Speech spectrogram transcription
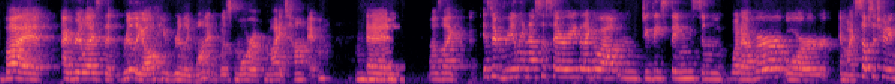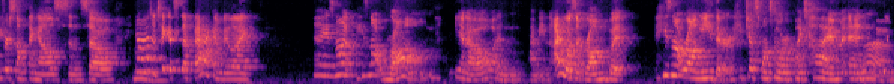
but i realized that really all he really wanted was more of my time. Mm-hmm. and i was like is it really necessary that I go out and do these things and whatever? Or am I substituting for something else? And so, you know, I have to hmm. take a step back and be like, yeah, he's not, he's not wrong, you know? And I mean, I wasn't wrong, but he's not wrong either. He just wants more of my time and yeah. we're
